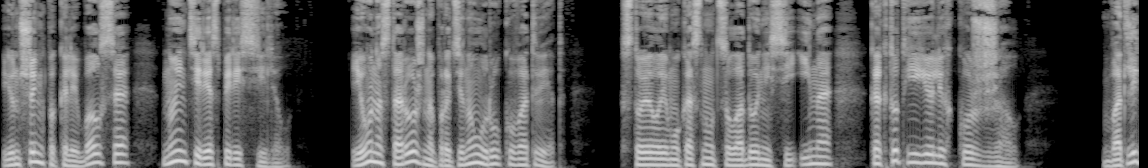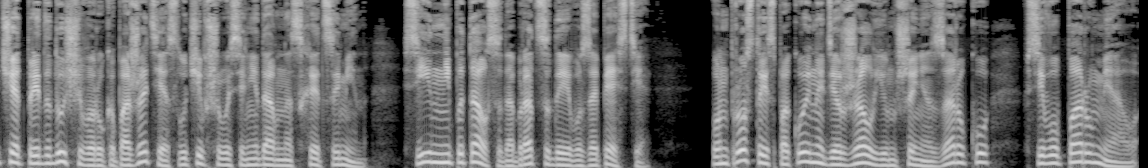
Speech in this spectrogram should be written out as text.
Юншень поколебался, но интерес пересилил. И он осторожно протянул руку в ответ. Стоило ему коснуться ладони Сиина, как тот ее легко сжал. В отличие от предыдущего рукопожатия, случившегося недавно с Хэ Цимин, Син не пытался добраться до его запястья. Он просто и спокойно держал Юншеня за руку всего пару мяо,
